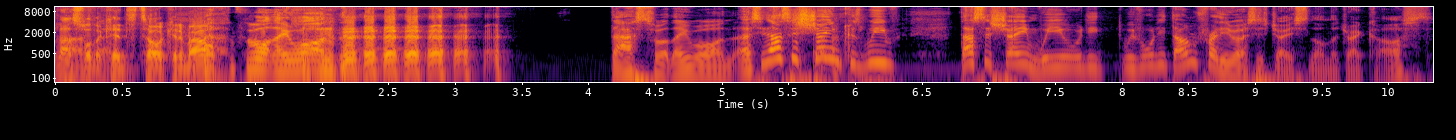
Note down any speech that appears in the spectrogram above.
That's what the kids are talking about. That's what they want. That's what they want. Uh, See, that's a shame because we've. That's a shame. We already we've already done Freddy versus Jason on the Dreadcast.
